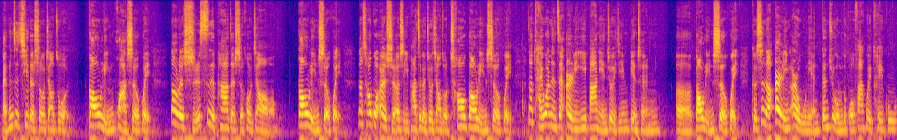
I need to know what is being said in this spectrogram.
百分之七的时候，叫做高龄化社会。到了十四趴的时候叫高龄社会，那超过二十二十一趴，这个就叫做超高龄社会。那台湾呢，在二零一八年就已经变成。呃，高龄社会，可是呢，二零二五年根据我们的国发会推估，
